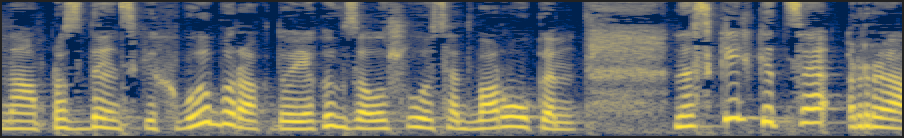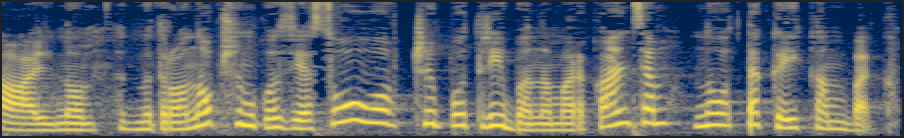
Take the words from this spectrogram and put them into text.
на президентських виборах, до яких залишилося два роки. Наскільки це реально? Дмитро Анопченко з'ясовував, чи потрібен американцям ну, такий камбек.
